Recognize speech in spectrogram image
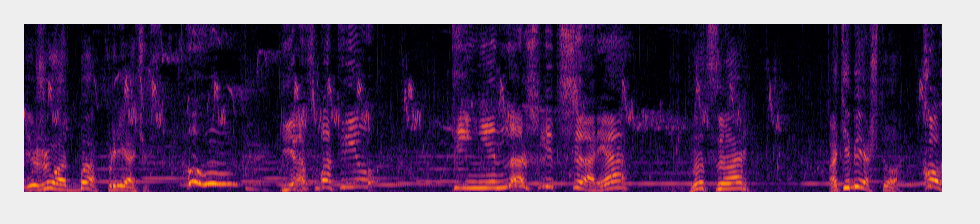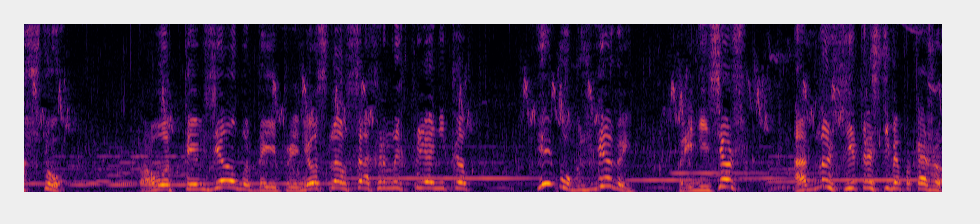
Сижу от баб прячусь. Я смотрел, ты не наш ли царь, а? Ну, царь. А тебе что? Как что? А вот ты взял бы, да и принес нам сахарных пряников. И богу, сбегай. Принесешь? Одну хитрость тебе покажу.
